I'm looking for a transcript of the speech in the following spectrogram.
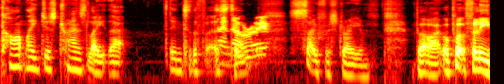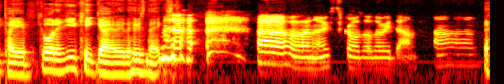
can't they just translate that into the first I know, team? right? So frustrating. But all right, we'll put Felipe in. Go on and you keep going. Who's next? Oh, hold on. I scrolled all the way down. Um,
